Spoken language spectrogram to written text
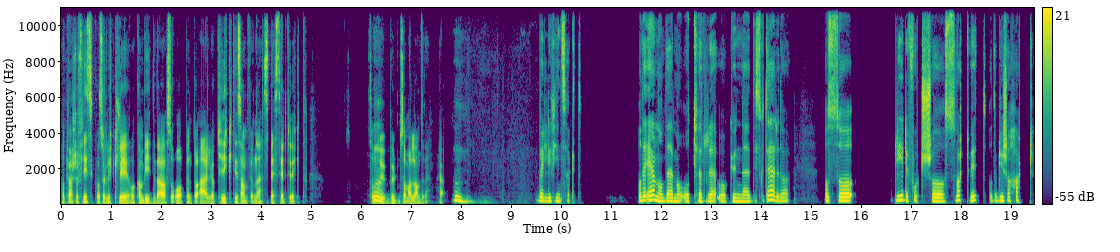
At du er så frisk og så lykkelig og kan bidra så åpent og ærlig og trygt i samfunnet, spesielt trygt, som, du, burde, som alle andre. Ja. Mm. Veldig fint sagt. Og det er noe det med å tørre å kunne diskutere, da. Og så blir det fort så svart-hvitt, og det blir så hardt.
